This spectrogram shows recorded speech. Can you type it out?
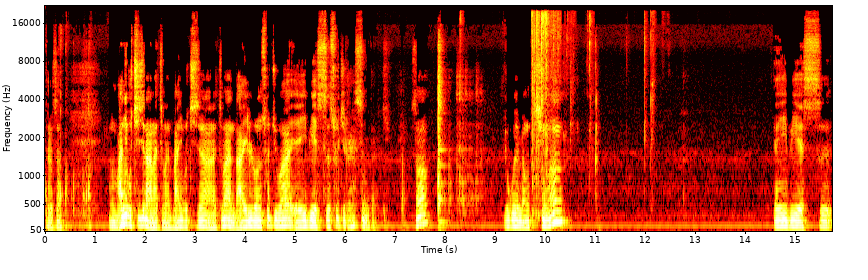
그래서 많이 붙이지는 않았지만 많이 붙이지는 않았지만 나일론 수지와 ABS 수지를 했습니다. 그래서 요거의 명칭은 ABS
